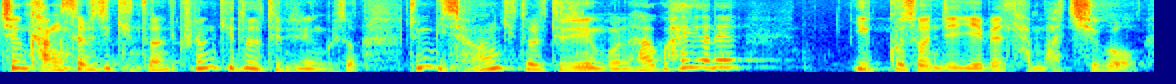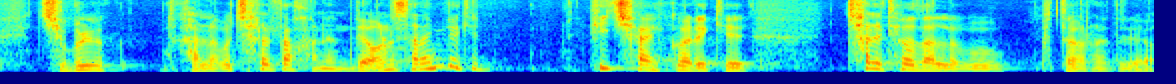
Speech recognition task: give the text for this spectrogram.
지금 강사로서 기도하는데 그런 기도를 드리는 거죠. 좀 이상한 기도를 드리는구나 하고 하여간에 입고서 이제 예배를 다 마치고 집을 가려고 차를 타고 가는데 어느 사람이 이렇게 히치하이커가 이렇게 차를 태워달라고 부탁을 하더래요.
